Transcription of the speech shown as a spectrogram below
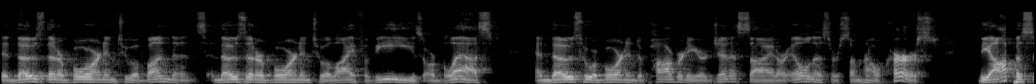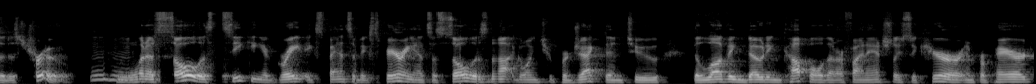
that those that are born into abundance and those that are born into a life of ease are blessed and those who are born into poverty or genocide or illness are somehow cursed. The opposite is true. Mm-hmm. when a soul is seeking a great expansive experience a soul is not going to project into the loving doting couple that are financially secure and prepared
